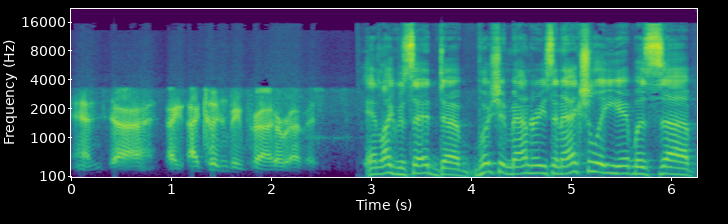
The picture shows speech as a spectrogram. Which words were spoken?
and uh, I, I couldn't be prouder of it and like we said, uh, pushing boundaries. And actually, it was. Uh,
